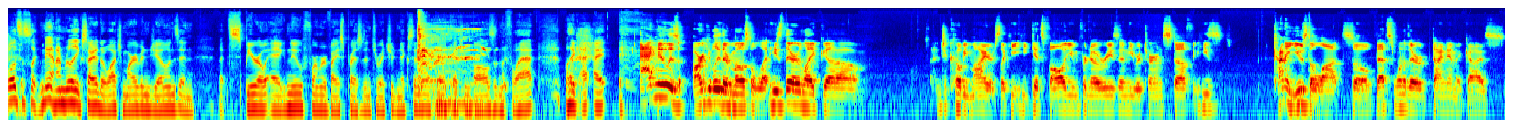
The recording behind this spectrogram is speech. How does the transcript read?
Well, it's just like, man, I'm really excited to watch Marvin Jones and that Spiro Agnew, former vice president to Richard Nixon, out there catching balls in the flat. Like, I, I Agnew is arguably their most. ele- He's their like um, Jakobi Meyers. Like he he gets volume for no reason. He returns stuff. He's kind of used a lot, so that's one of their dynamic guys.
